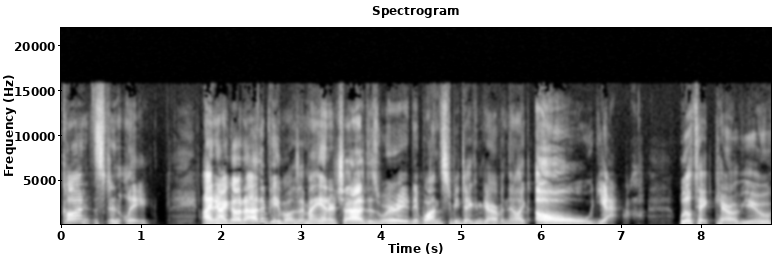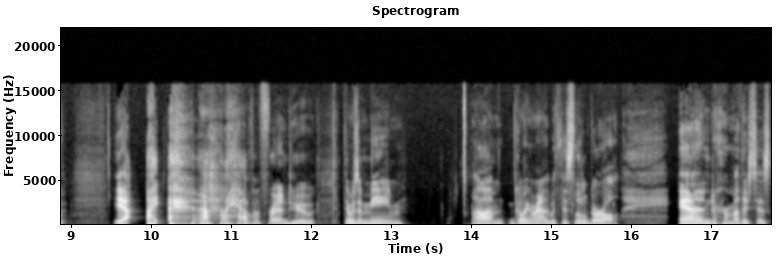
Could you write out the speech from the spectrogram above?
constantly. And I go to other people and say, My inner child is worried. It wants to be taken care of. And they're like, Oh, yeah, we'll take care of you. Yeah, I, I have a friend who, there was a meme um, going around with this little girl. And her mother says,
